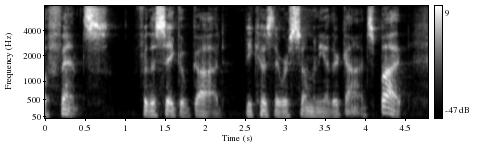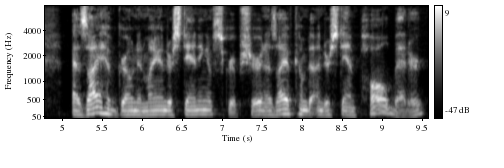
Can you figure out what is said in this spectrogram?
offense for the sake of God because there were so many other gods. But as I have grown in my understanding of scripture and as I have come to understand Paul better,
